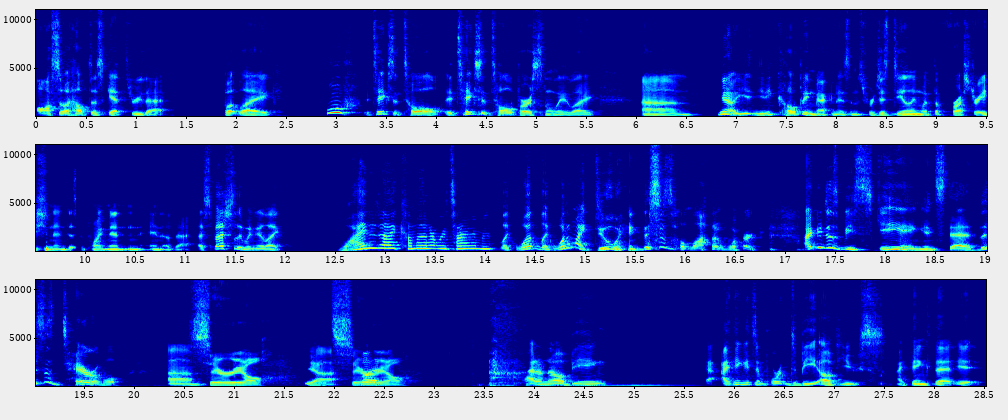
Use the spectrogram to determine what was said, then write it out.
also helped us get through that. But like, whew, it takes a toll. It takes a toll personally. Like, um, you know, you, you need coping mechanisms for just dealing with the frustration and disappointment and, and of that, especially when you're like, why did I come out of retirement? Like what like what am I doing? This is a lot of work. I could just be skiing instead. This is terrible. Um serial. Yeah. It's serial. I don't know, being I think it's important to be of use. I think that it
